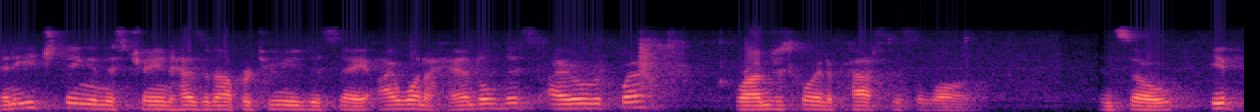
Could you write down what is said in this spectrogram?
and each thing in this chain has an opportunity to say, I want to handle this IO request, or I'm just going to pass this along. And so if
